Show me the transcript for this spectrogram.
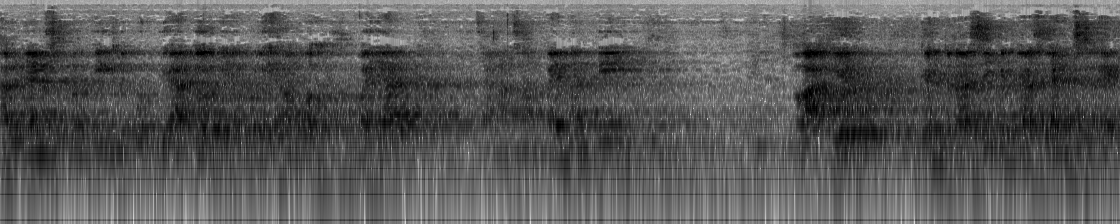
hal yang seperti itu pun diatur ya oleh Allah supaya jangan sampai nanti lahir generasi-generasi yang jelek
